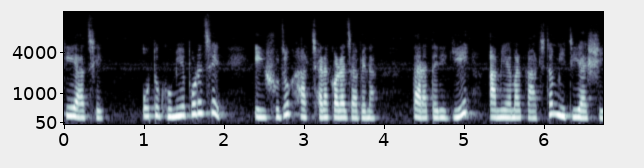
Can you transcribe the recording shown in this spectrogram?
কে আছে। ও তো ঘুমিয়ে পড়েছে। এই সুযোগ হাতছাড়া করা যাবে না। তাড়াতাড়ি গিয়ে আমি আমার কাজটা মিটিয়ে আসি।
